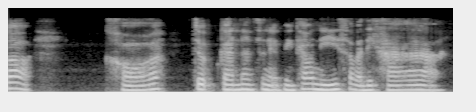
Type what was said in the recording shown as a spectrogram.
ก็ขอจบการนำเสนอเพียงเท่านี้ สวัสดีค่ะ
